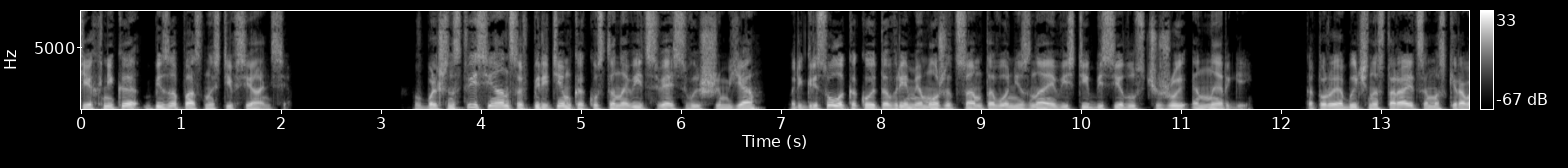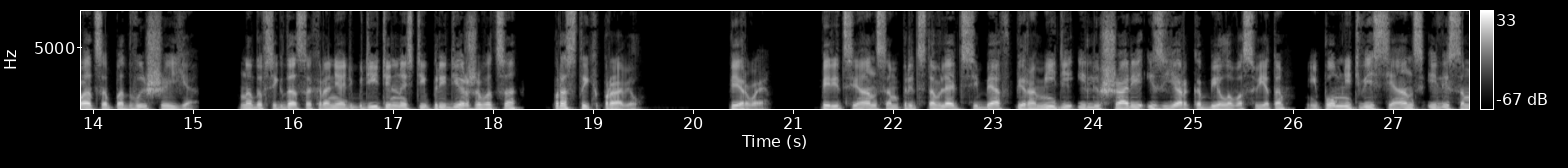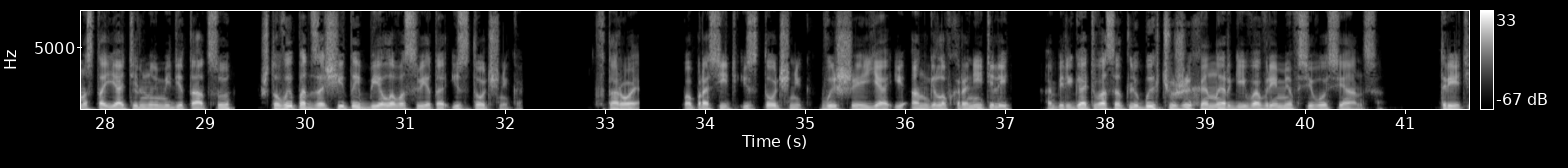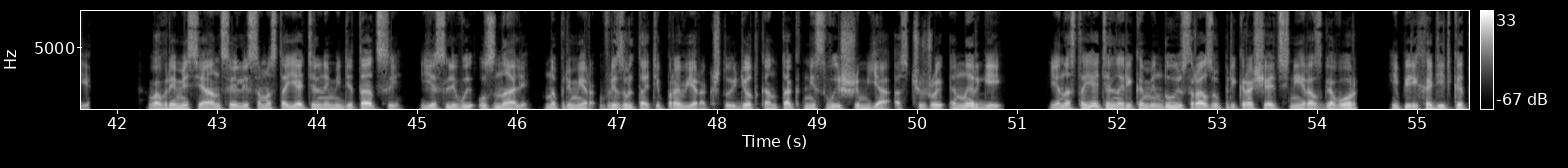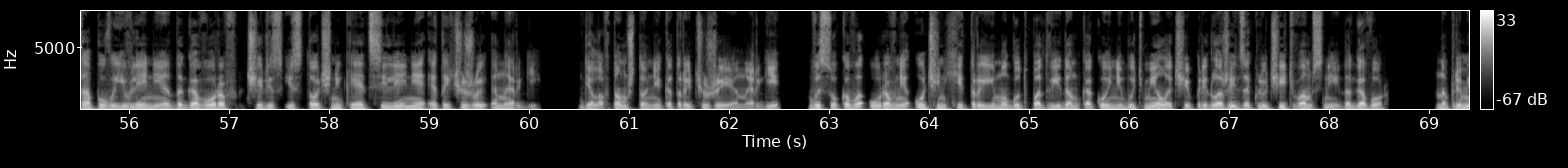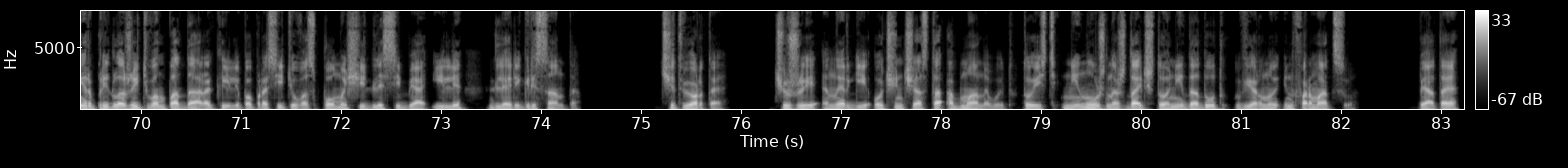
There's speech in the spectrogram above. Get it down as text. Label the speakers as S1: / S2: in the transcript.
S1: Техника безопасности в сеансе. В большинстве сеансов перед тем, как установить связь с высшим «я», регрессолог какое-то время может, сам того не зная, вести беседу с чужой энергией, которая обычно старается маскироваться под высшее «я». Надо всегда сохранять бдительность и придерживаться простых правил. Первое. Перед сеансом представлять себя в пирамиде или шаре из ярко-белого света и помнить весь сеанс или самостоятельную медитацию, что вы под защитой белого света источника. Второе. Попросить источник, высшее Я и ангелов-хранителей оберегать вас от любых чужих энергий во время всего сеанса. Третье. Во время сеанса или самостоятельной медитации, если вы узнали, например, в результате проверок, что идет контакт не с высшим «я», а с чужой энергией, я настоятельно рекомендую сразу прекращать с ней разговор и переходить к этапу выявления договоров через источник и отселения этой чужой энергии. Дело в том, что некоторые чужие энергии высокого уровня очень хитрые и могут под видом какой-нибудь мелочи предложить заключить вам с ней договор. Например, предложить вам подарок или попросить у вас помощи для себя или для регрессанта. Четвертое. Чужие энергии очень часто обманывают, то есть не нужно ждать, что они дадут верную информацию. Пятое.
